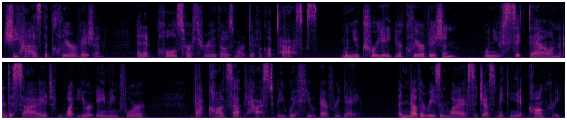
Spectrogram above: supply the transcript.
She has the clear vision, and it pulls her through those more difficult tasks. When you create your clear vision, when you sit down and decide what you're aiming for, that concept has to be with you every day. Another reason why I suggest making it concrete,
